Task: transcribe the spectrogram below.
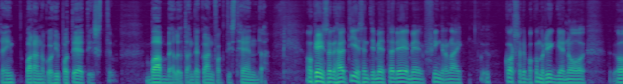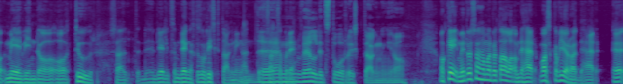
det är inte bara något hypotetiskt babbel utan det kan faktiskt hända. Okej, så det här 10 centimeter det är med fingrarna i korsade bakom ryggen och, och medvind och, och tur. Så det, det, är liksom, det är en ganska stor risktagning att Det satsa på är det. en väldigt stor risktagning, ja. Okej, men då så har man då talat om det här, vad ska vi göra åt det här? Eh,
